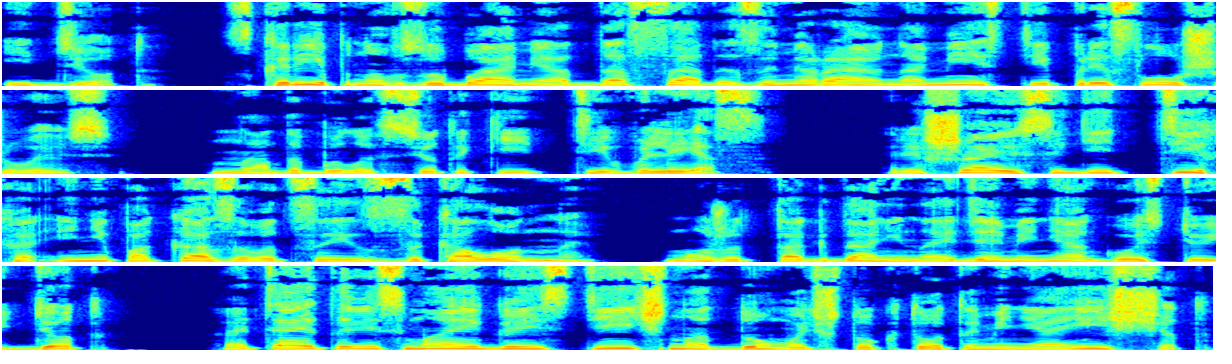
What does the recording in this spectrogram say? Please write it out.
идет. Скрипнув зубами от досады, замираю на месте и прислушиваюсь. Надо было все-таки идти в лес. Решаю сидеть тихо и не показываться из-за колонны. Может, тогда, не найдя меня, гость уйдет? Хотя это весьма эгоистично думать, что кто-то меня ищет.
